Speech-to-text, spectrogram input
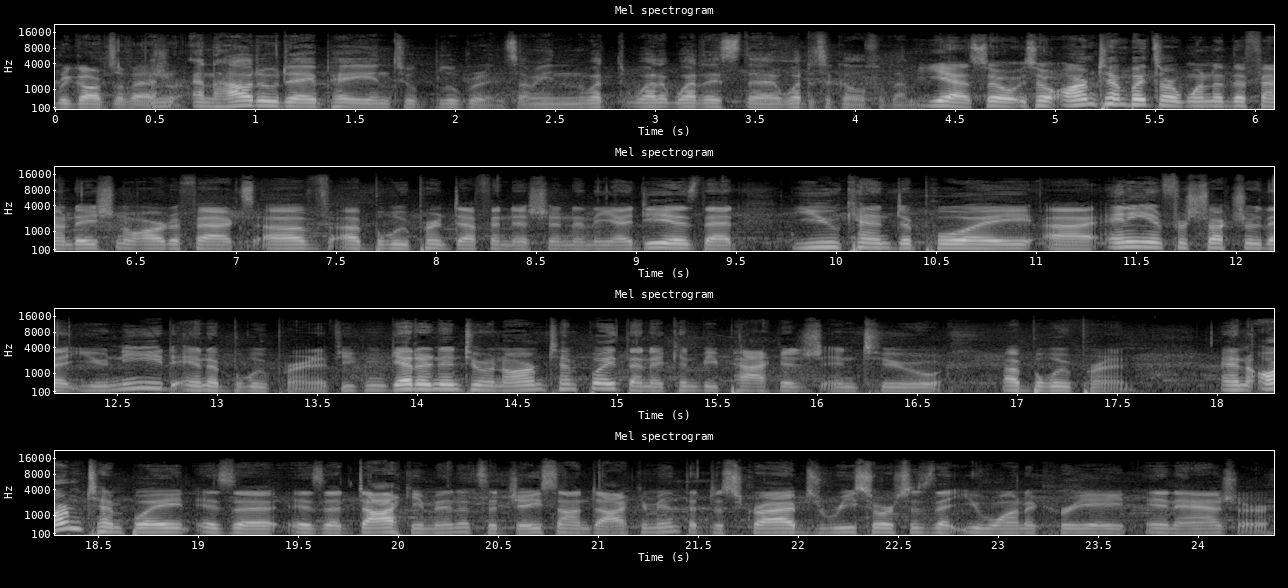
regards of And, Azure? and how do they pay into blueprints? I mean, what what, what is the what is the goal for them? Yeah, so so ARM templates are one of the foundational artifacts of a blueprint definition, and the idea is that you can deploy uh, any infrastructure that you need in a blueprint. If you can get it into an ARM template, then it can be packaged into a blueprint. An ARM template is a is a document. It's a JSON document that describes resources that you want to create in Azure.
